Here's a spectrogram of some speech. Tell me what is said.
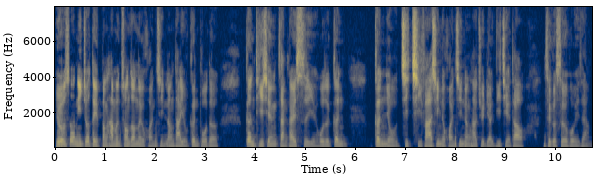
有的时候你就得帮他们创造那个环境，让他有更多的、更提前展开视野，或者更更有启启发性的环境，让他去了理解到这个社会这样。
